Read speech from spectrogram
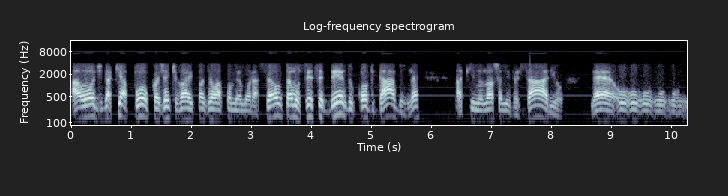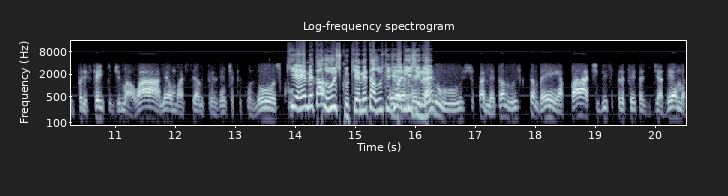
aonde daqui a pouco a gente vai fazer uma comemoração. Estamos recebendo convidados, né, aqui no nosso aniversário, né, o, o, o, o prefeito de Mauá, né, o Marcelo presente aqui conosco. Que é metalúrgico, que é metalúrgico de é, origem, metalúrgico, né? É metalúrgico também, a Pati, vice-prefeita de Diadema,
